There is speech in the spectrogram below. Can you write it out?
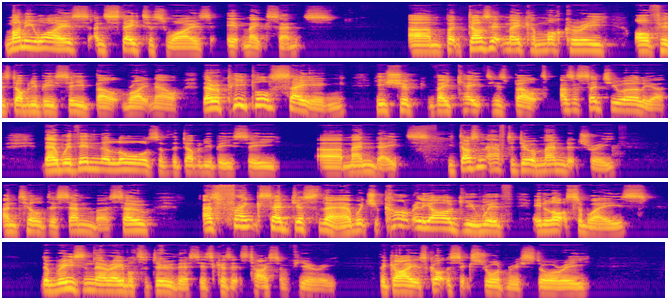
money wise and status wise, it makes sense. Um, but does it make a mockery of his WBC belt right now? There are people saying he should vacate his belt. As I said to you earlier, they're within the laws of the WBC uh, mandates. He doesn't have to do a mandatory until December. So, as Frank said just there, which you can't really argue with in lots of ways, the reason they're able to do this is because it's Tyson Fury, the guy who's got this extraordinary story,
